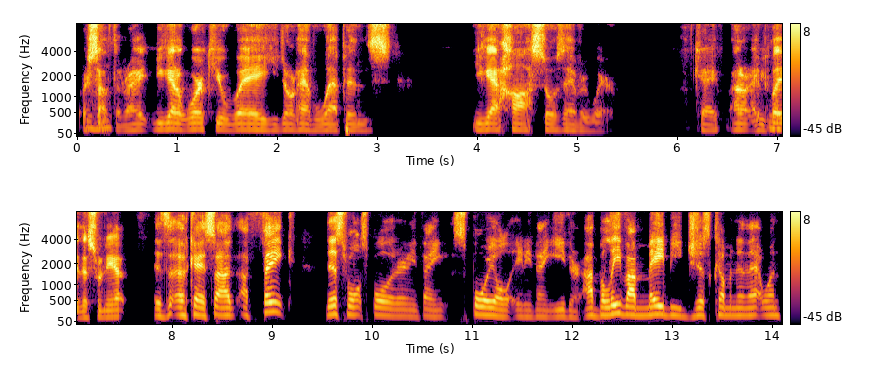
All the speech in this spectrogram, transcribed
or Mhm. something, right? You got to work your way. You don't have weapons. You got hostiles everywhere. Okay, I don't. Have you played this one yet? It's okay. So I, I think this won't spoil anything, spoil anything either. I believe I may be just coming in that one.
